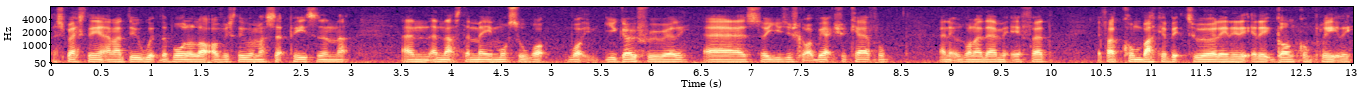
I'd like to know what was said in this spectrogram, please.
especially, and I do whip the ball a lot, obviously with my set pieces and that and and that's the main muscle what what you go through really. Uh, so you just got to be extra careful. And it was one of them. If I'd if I'd come back a bit too early and it had gone completely,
